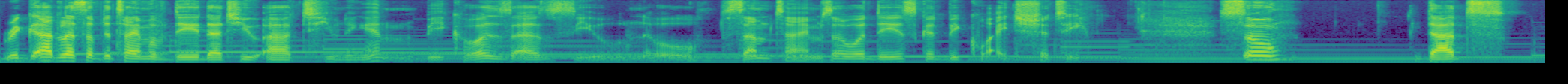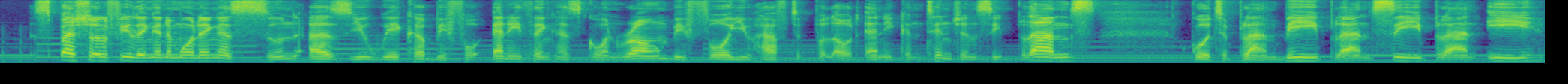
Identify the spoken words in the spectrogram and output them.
regardless of the time of day that you are tuning in. Because as you know, sometimes our days could be quite shitty. So, that's special feeling in the morning as soon as you wake up before anything has gone wrong, before you have to pull out any contingency plans. Go to plan B, plan C, plan E,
